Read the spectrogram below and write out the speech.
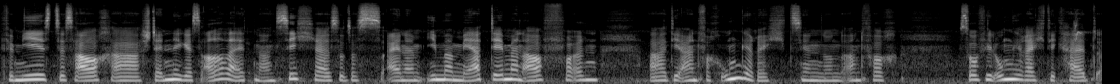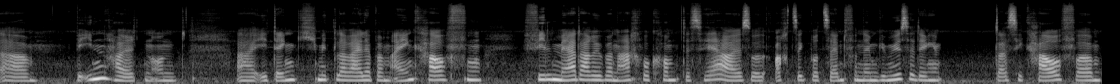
für mich ist das auch ein ständiges Arbeiten an sich, also dass einem immer mehr Themen auffallen, äh, die einfach ungerecht sind und einfach so viel Ungerechtigkeit äh, beinhalten. Und äh, ich denke mittlerweile beim Einkaufen viel mehr darüber nach, wo kommt es her. Also 80 Prozent von dem Gemüse, das ich kaufe, ähm,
